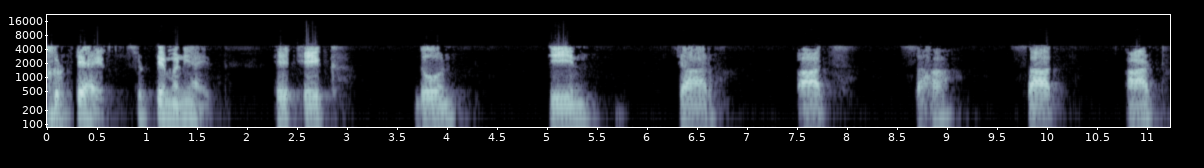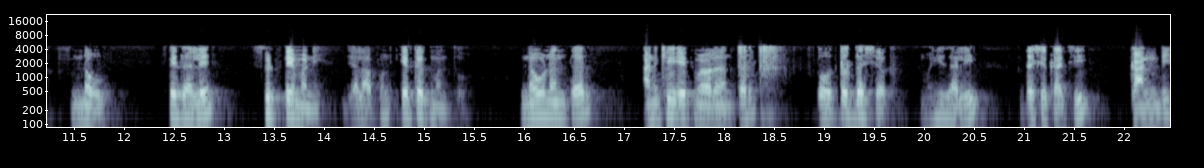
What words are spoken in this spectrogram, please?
सुट्टे आहेत सुट्टे मणी आहेत हे एक दोन तीन चार पाच सहा सात आठ नऊ हे झाले सुट्टे मणी ज्याला आपण एकक म्हणतो. नऊ नंतर आणखी एक मिळवल्यानंतर तो होतो दशक. मग ही झाली दशकाची कांडी.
